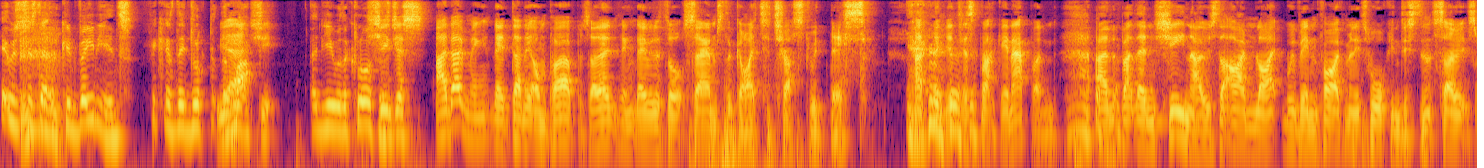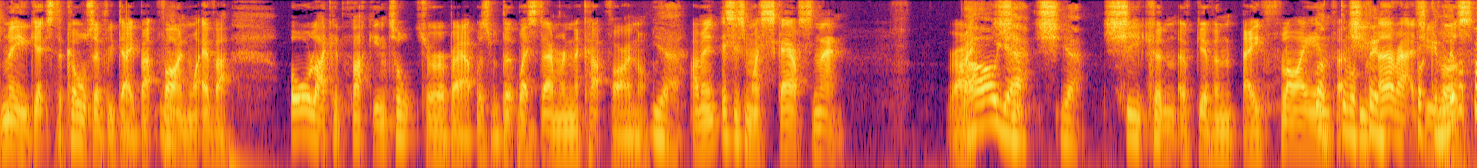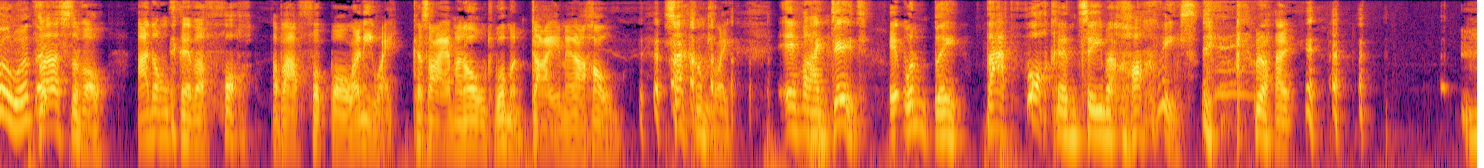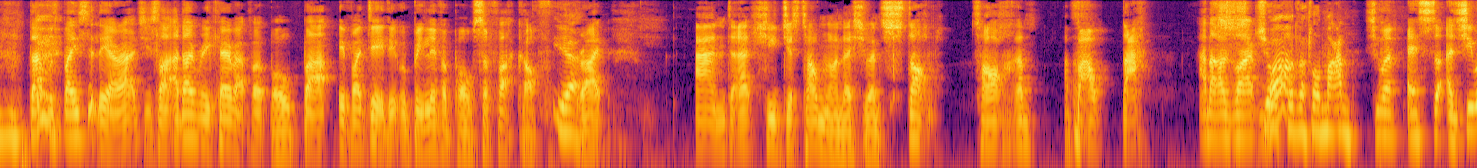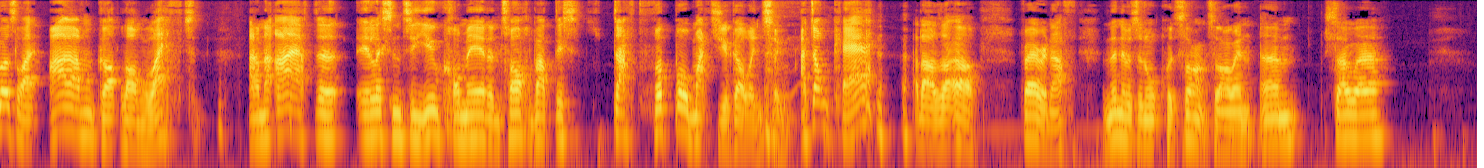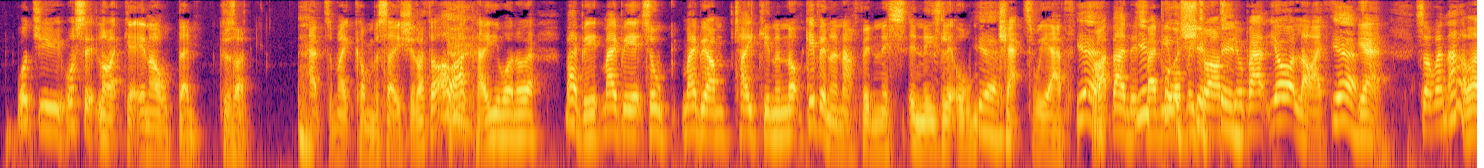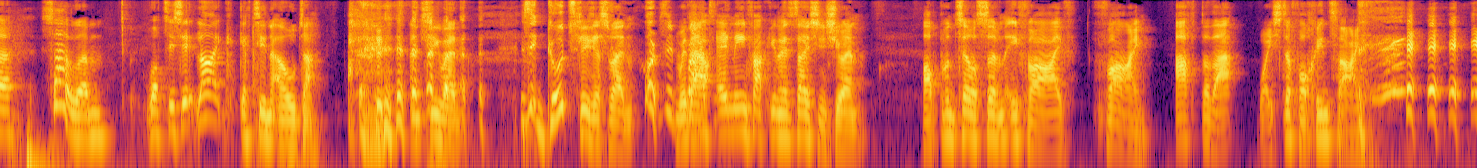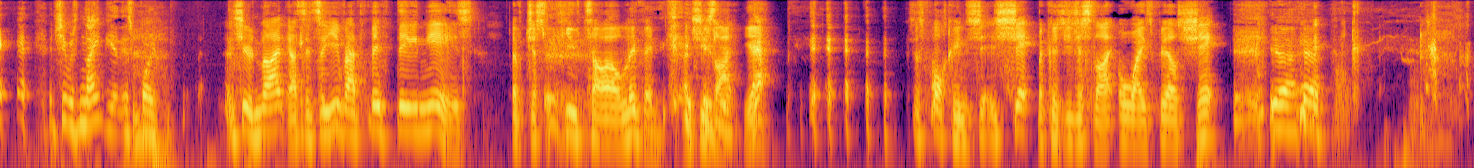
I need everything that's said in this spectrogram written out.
it was just out of convenience because they'd looked at the Yeah, map she- and you were the closest. She just, I don't think they'd done it on purpose. I don't think they would have thought Sam's the guy to trust with this. I think it just fucking happened. And but then she knows that I'm like within five minutes walking distance, so it's me who gets the calls every day. But fine, whatever. All I could fucking talk to her about was that West Ham were in the cup final. Yeah. I mean, this is my Scouse nan, right? oh yeah, she- yeah. she couldn't have given a flying. Well, she, her attitude was Liverpool, weren't they? first of all, I don't give a fuck about football anyway because I am an old woman dying in a home. Secondly, if I did, it wouldn't be that fucking team of hockleys, right? That was basically her attitude. She's like, I don't really care about football, but if I did, it would be Liverpool, so fuck off. Yeah. Right? And uh, she just told me one day, she went, stop talking about that. And I was like, Awkward what? little man. She went, and she was like, I haven't got long left. And I have to uh, listen to you come here and talk about this daft football match you're going to. I don't care. And I was like, oh, fair enough. And then there was an awkward silence. And I went, um, so, uh, what do you, what's it like getting old then? Because I had to make conversation. I thought, oh, okay, you want to, uh, maybe, maybe it's all, maybe I'm taking and not giving enough in this, in these little Yeah. chats we have. Yeah. Right? Maybe, You maybe you want me to ask in. you about your life. Yeah. Yeah. So I went, oh, uh, so, um, what is it like getting older? and she went, Is it good? she just went, Or is it without bad? any fucking hesitation, she went, up until 75, fine. After that, waste of fucking time. and she was ninety at this point. and she was 90. I said, so you've had 15 years of just futile living. And she's like, yeah. just fucking sh- shit because you just like always feel shit. Yeah, yeah.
